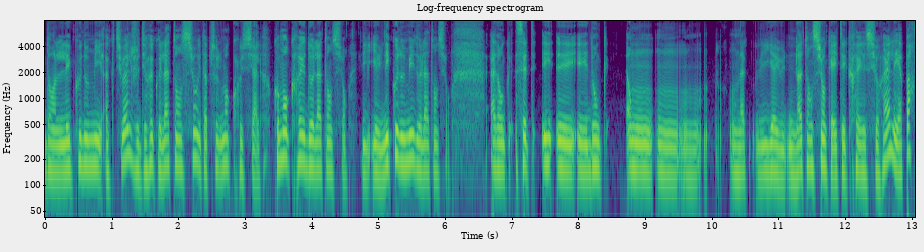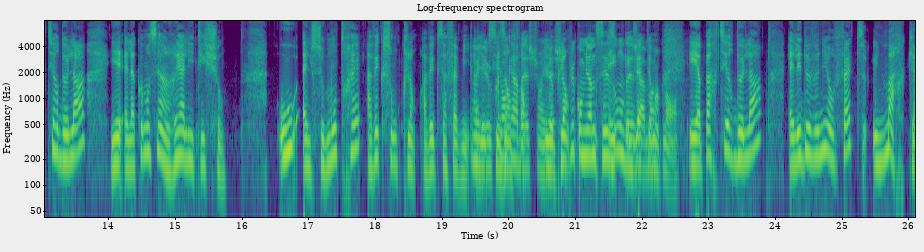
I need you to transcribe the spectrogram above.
Dans l'économie actuelle, je dirais que l'attention est absolument cruciale. Comment créer de l'attention? Il y a une économie de l'attention. Ah, donc, cette, et, et, et donc on, on, on a, il y a eu une attention qui a été créée sur elle. Et à partir de là, elle a commencé un reality show où elle se montrait avec son clan, avec sa famille, oui, avec le ses clan enfants. Kardashian. Y a je sais plus combien de saisons et, déjà exactement. maintenant. Et à partir de là, elle est devenue en fait une marque.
